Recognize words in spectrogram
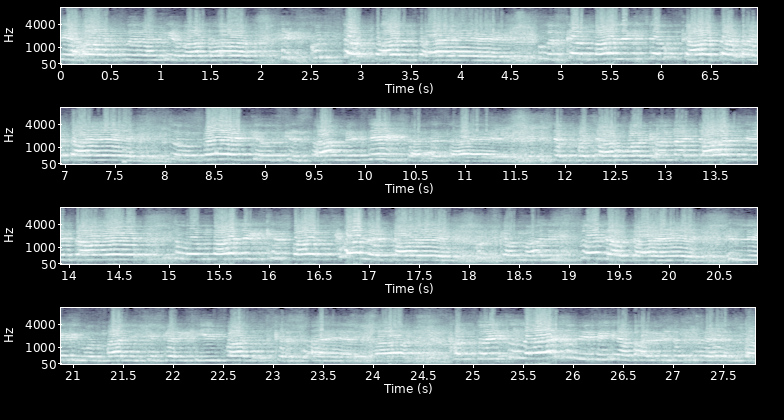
دیہات میں رہنے والا کتا پالتا ہے۔ اس کا مالک جب کھاتا رہتا ہے، تو بیٹھ کے اس کے سامنے دیکھتا رہتا ہے۔ جب بچا ہوا کھانا ڈال دیتا ہے، تو وہ مالک کے پاس کھا لیتا ہے۔ اس کا مالک سو جاتا ہے، لیکن وہ مالک کے گھر کی حفاظت کرتا ہے۔ اللہ ہم تو اس لائق بھی نہیں ہمارے اندر سے اللہ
